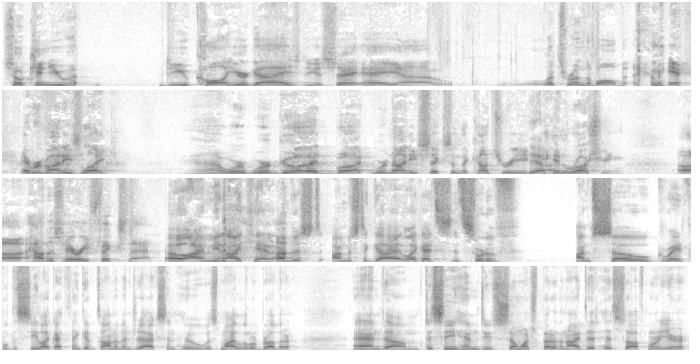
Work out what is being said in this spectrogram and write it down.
so can you do you call your guys do you say hey uh, let's run the ball i mean everybody's like uh, we're, we're good but we're 96 in the country yeah. in rushing uh, how does Harry fix that? Oh, I mean, I can't. I'm just, I'm just a guy. Like it's, it's sort of, I'm so grateful to see, like, I think of Donovan Jackson, who was my little brother, and um, to see him do so much better than I did his sophomore year.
